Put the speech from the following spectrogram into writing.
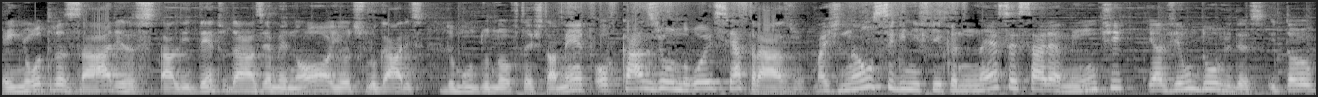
em outras áreas, ali dentro da Ásia Menor e outros lugares do mundo do Novo Testamento, ocasionou esse atraso, mas não significa necessariamente que haviam dúvidas. Então,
